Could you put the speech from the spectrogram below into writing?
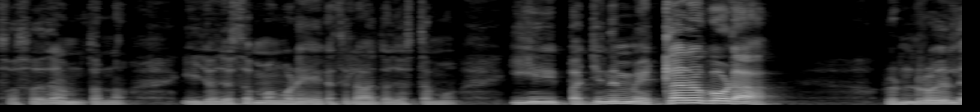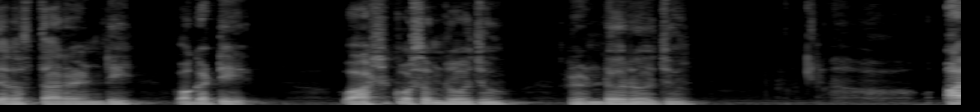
స్వసంతున్నాం ఈ ధ్వజస్తంభం కూడా ఏకశిలా ధ్వజస్తంభం. ఈ పద్దెనిమిది మెట్లను కూడా రెండు రోజులు తెరుస్తారండి. ఒకటి వార్షికోత్సవం రోజు రెండో రోజు ఆ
